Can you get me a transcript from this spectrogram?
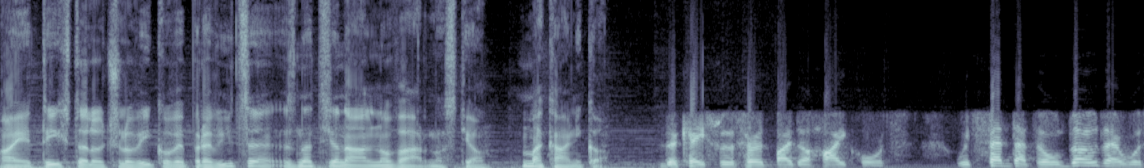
a je tehtalo človekove pravice z nacionalno varnostjo. Makaniko. The case was heard by the High Court, which said that although there was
